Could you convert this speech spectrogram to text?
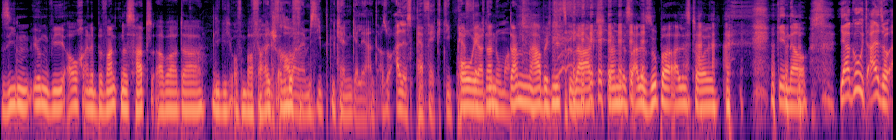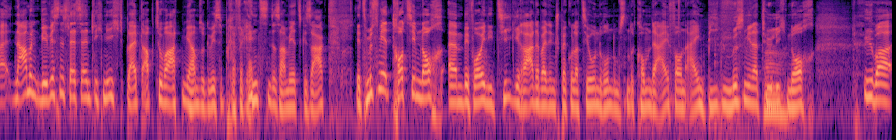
7 irgendwie auch eine Bewandtnis hat, aber da liege ich offenbar ich falsch. Ich habe eine Frau also, an einem siebten kennengelernt, also alles perfekt, die perfekte Oh ja, dann, Nummer. dann habe ich nichts gesagt, dann ist alles super, alles toll. genau. Ja gut, also äh, Namen, wir wissen es letztendlich nicht, bleibt abzuwarten, wir haben so gewisse Präferenzen, das haben wir jetzt gesagt. Jetzt müssen wir trotzdem noch, ähm, bevor wir in die Zielgerade bei den Spekulationen rund ums kommende iPhone einbiegen, müssen wir natürlich ah. noch über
